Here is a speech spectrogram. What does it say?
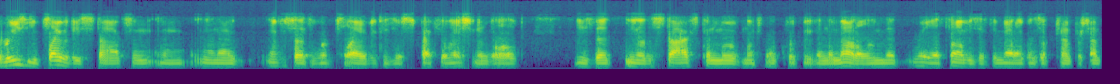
the reason you play with these stocks, and, and, and I emphasize the word play because there's speculation involved, is that you know the stocks can move much more quickly than the metal. And the rule of thumb is if the metal goes up 10%, the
